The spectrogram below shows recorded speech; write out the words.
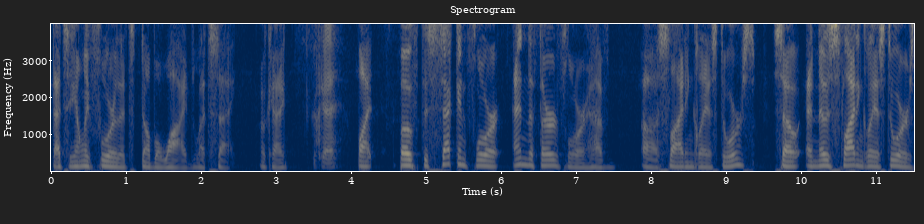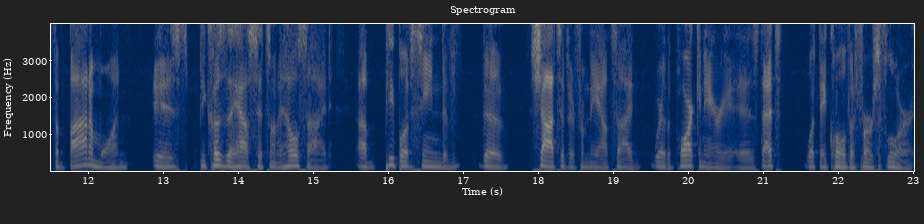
That's the only floor that's double wide, let's say. Okay. Okay. But both the second floor and the third floor have uh, sliding glass doors. So, and those sliding glass doors, the bottom one is because the house sits on a hillside. Uh, people have seen the the shots of it from the outside where the parking area is. That's what they call the first floor,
